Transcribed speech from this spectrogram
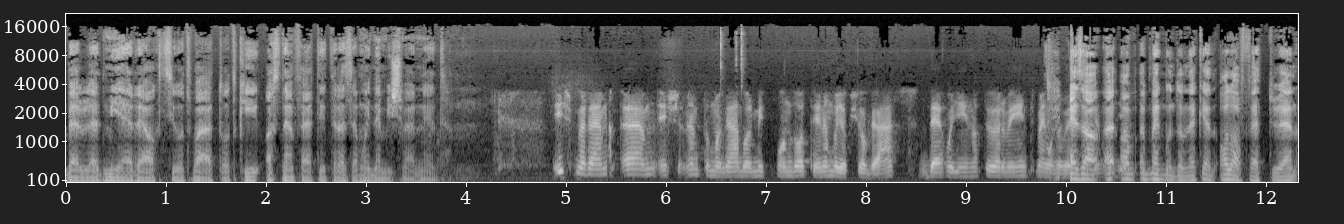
belőled milyen reakciót váltott ki, azt nem feltétlenül feltételezem, hogy nem ismernéd. Ismerem, és nem tudom, a Gábor mit mondott, én nem vagyok jogász, de hogy én a törvényt megmondom. Ez a, a, a, megmondom neked, alapvetően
